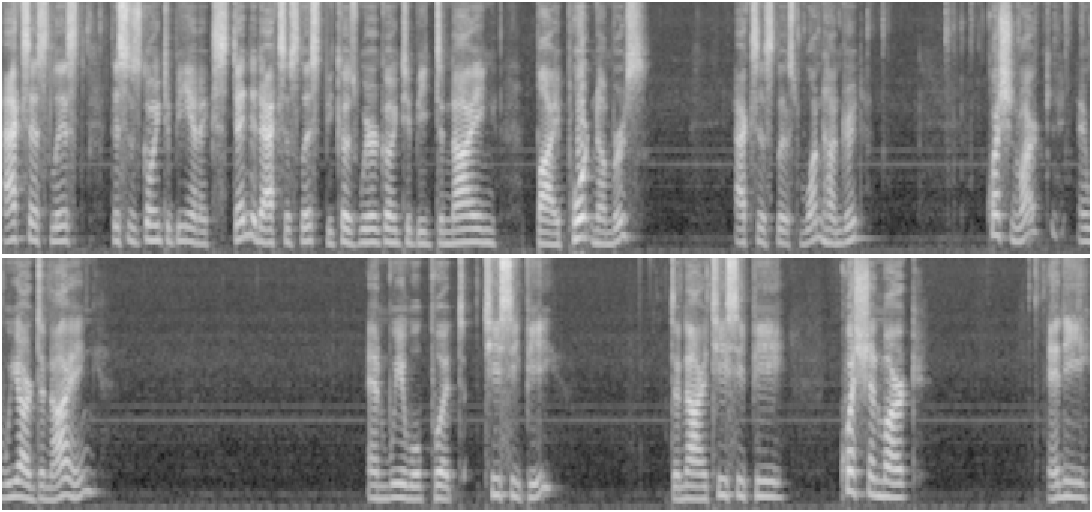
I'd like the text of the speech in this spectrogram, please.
access list. This is going to be an extended access list because we're going to be denying by port numbers. Access list 100, question mark, and we are denying. And we will put TCP, deny TCP, question mark, any,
